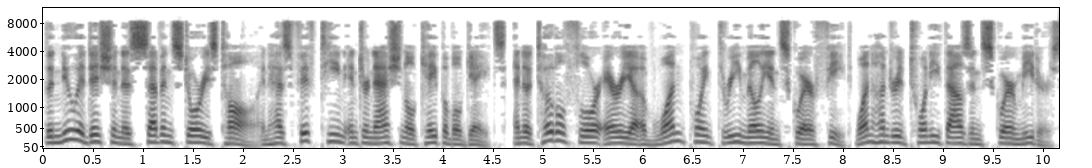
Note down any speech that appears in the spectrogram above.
The new addition is 7 stories tall and has 15 international capable gates, and a total floor area of 1.3 million square feet 120,000 square meters,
